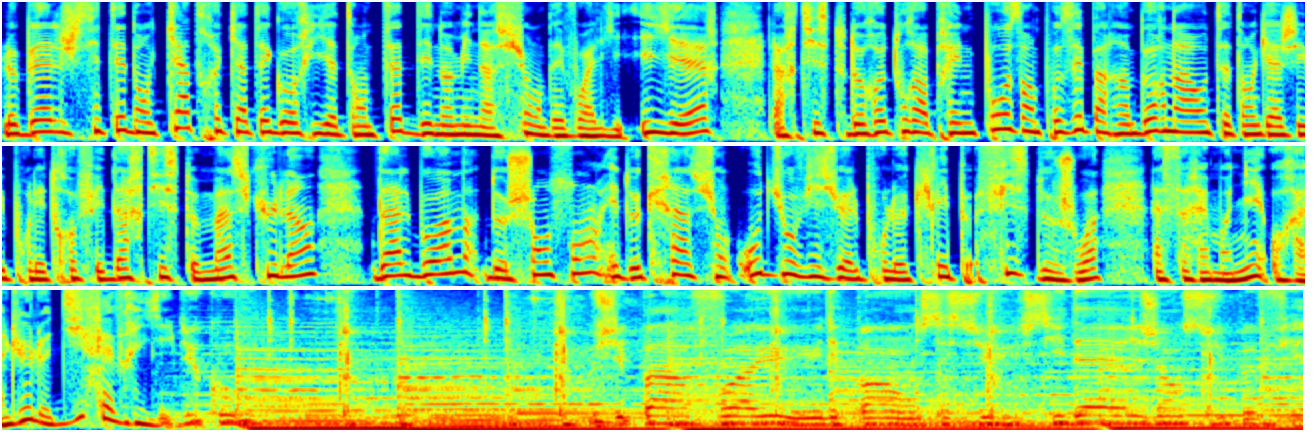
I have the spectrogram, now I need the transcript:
Le Belge cité dans quatre catégories est en tête des nominations dévoilées hier. L'artiste de retour après une pause imposée par un burn-out est engagé pour les trophées d'artistes masculins, d'albums, de chansons et de créations audiovisuelles pour le clip Fils de joie. La cérémonie aura lieu le 10 février. Du coup, J'ai parfois eu des pensées suicidaires et j'en suis peu fier.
